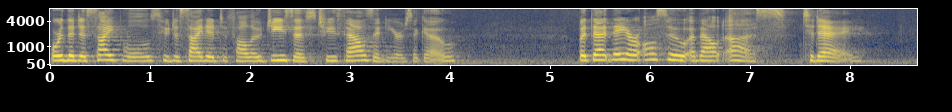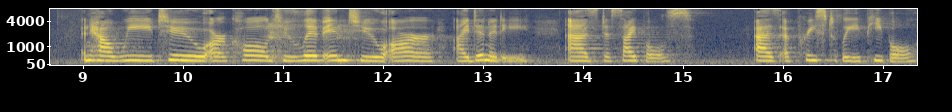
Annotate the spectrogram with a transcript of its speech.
or the disciples who decided to follow Jesus 2,000 years ago, but that they are also about us today and how we too are called to live into our identity as disciples, as a priestly people,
